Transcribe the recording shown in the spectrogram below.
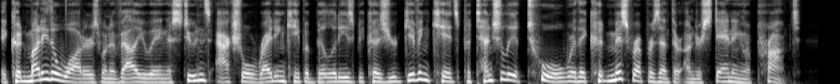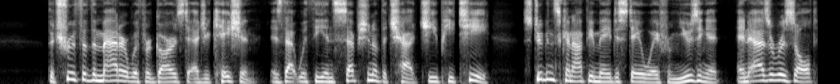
it could muddy the waters when evaluating a student's actual writing capabilities because you're giving kids potentially a tool where they could misrepresent their understanding of a prompt. The truth of the matter with regards to education is that with the inception of the chat GPT, students cannot be made to stay away from using it, and as a result,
